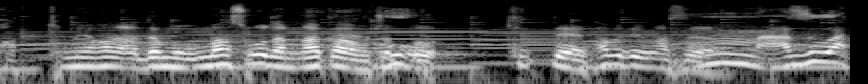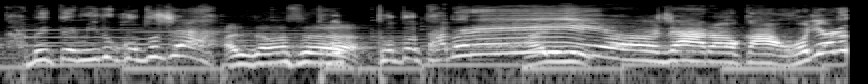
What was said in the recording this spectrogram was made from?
とパッと見わからない。でもうまそうだな中をちょっと切って食べてみます、ありうんまずは食べてみることじゃ。がとうございます。とっとと食べれー、じゃあろうかほじゃる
